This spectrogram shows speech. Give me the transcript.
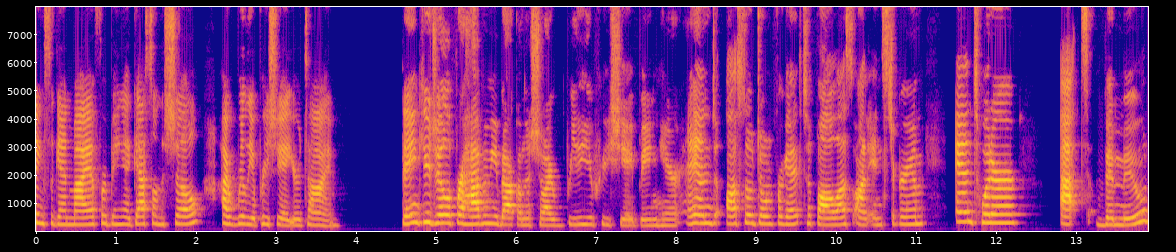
Thanks again, Maya, for being a guest on the show. I really appreciate your time. Thank you, Jill, for having me back on the show. I really appreciate being here. And also, don't forget to follow us on Instagram and Twitter at VimMood.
